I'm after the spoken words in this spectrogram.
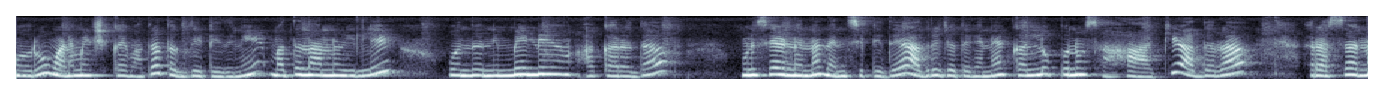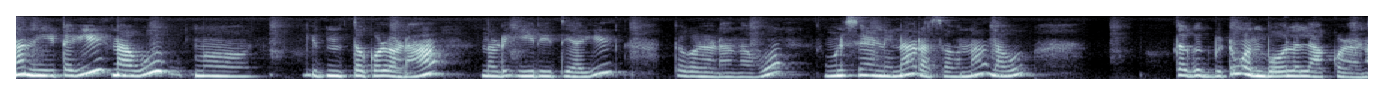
ಮೂರು ಒಣಮೆಣ್ಸಿನ್ಕಾಯಿ ಮಾತ್ರ ತೆಗೆದಿಟ್ಟಿದ್ದೀನಿ. ಮತ್ತು ನಾನು ಇಲ್ಲಿ ಒಂದು ನಿಂಬೆಹಣ್ಣೆ ಆಕಾರದ ಹುಣಸೆಹಣ್ಣನ್ನು ನೆನೆಸಿಟ್ಟಿದ್ದೆ. ಅದ್ರ ಜೊತೆಗೇ ಕಲ್ಲುಪ್ಪನ್ನು ಸಹ ಹಾಕಿ ಅದರ ರಸನ ನೀಟಾಗಿ ನಾವು ಇದನ್ನ ತಗೊಳ್ಳೋಣ. ನೋಡಿ, ಈ ರೀತಿಯಾಗಿ ತಗೊಳ್ಳೋಣ ನಾವು. ಹುಣಸೆಹಣ್ಣಿನ ರಸವನ್ನು ನಾವು ತೆಗೆದ್ಬಿಟ್ಟು ಒಂದು ಬೌಲಲ್ಲಿ ಹಾಕ್ಕೊಳ್ಳೋಣ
